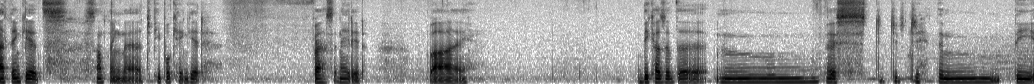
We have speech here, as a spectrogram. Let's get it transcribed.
I think it's something that people can get fascinated by because of the mm, the the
